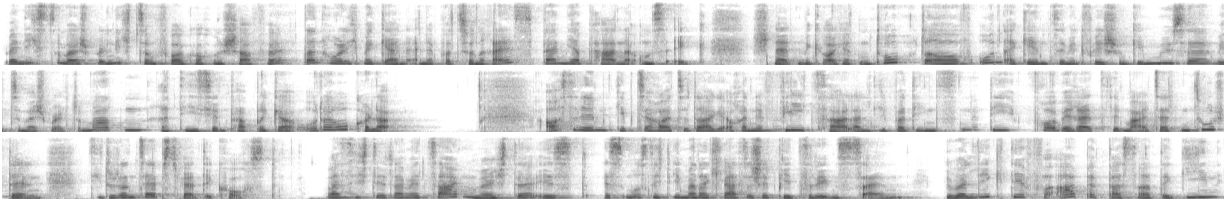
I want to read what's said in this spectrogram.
Wenn ich zum Beispiel nicht zum Vorkochen schaffe, dann hole ich mir gerne eine Portion Reis beim Japaner ums Eck, schneide mir geräucherten Tofu drauf und ergänze mit frischem Gemüse, wie zum Beispiel Tomaten, Radieschen, Paprika oder Rucola. Außerdem gibt es ja heutzutage auch eine Vielzahl an Lieferdiensten, die vorbereitete Mahlzeiten zustellen, die du dann selbst fertig kochst. Was ich dir damit sagen möchte, ist, es muss nicht immer der klassische Pizzadienst sein. Überleg dir vorab ein paar Strategien,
